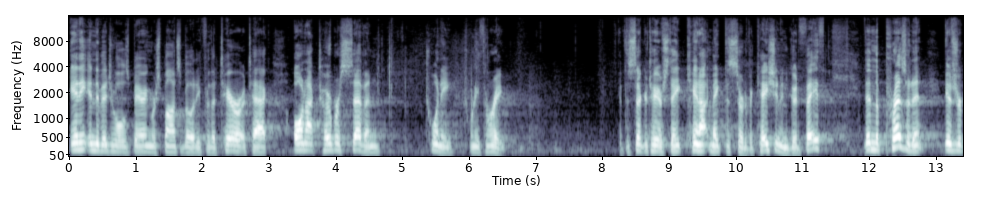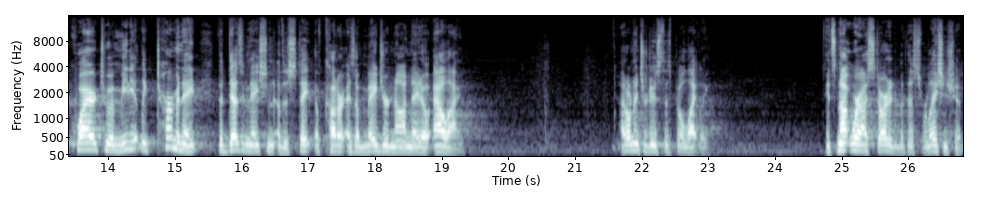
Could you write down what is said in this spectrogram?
any individuals bearing responsibility for the terror attack on October 7, 2023. If the Secretary of State cannot make this certification in good faith, then the President is required to immediately terminate the designation of the state of Qatar as a major non NATO ally. I don't introduce this bill lightly. It's not where I started with this relationship,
